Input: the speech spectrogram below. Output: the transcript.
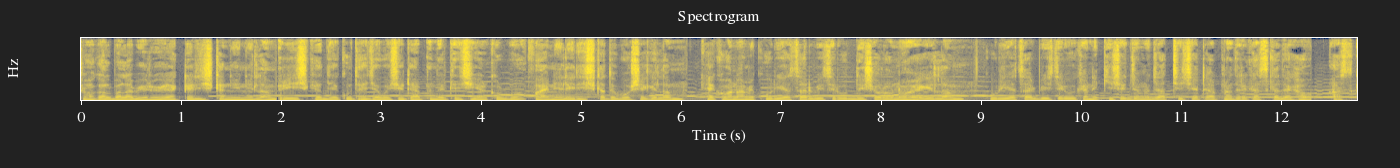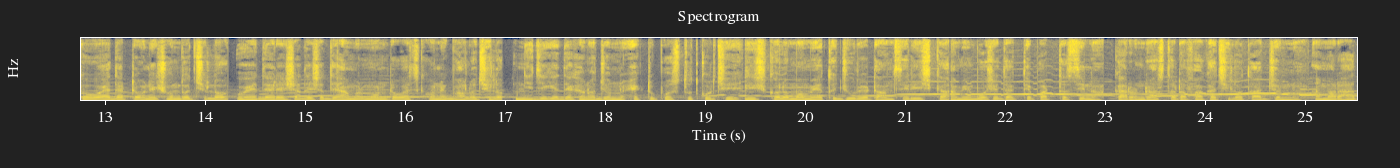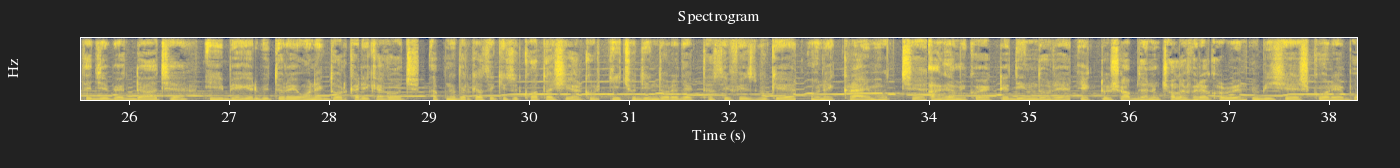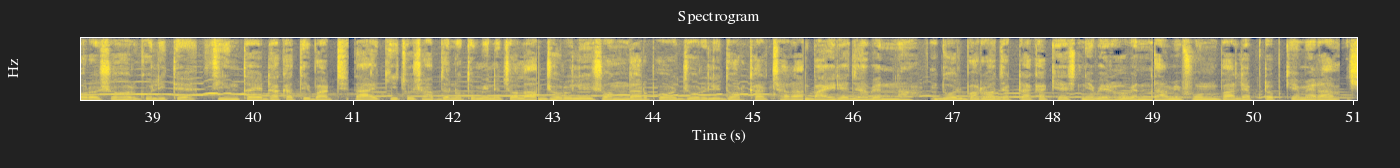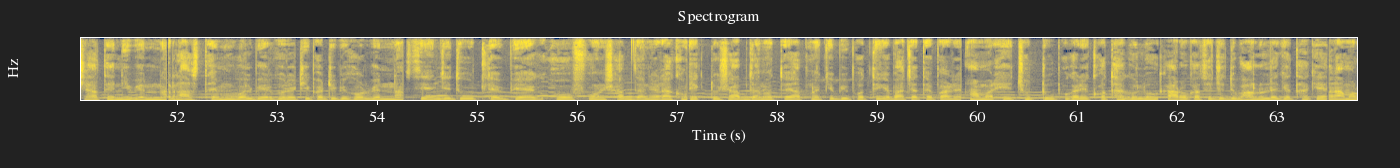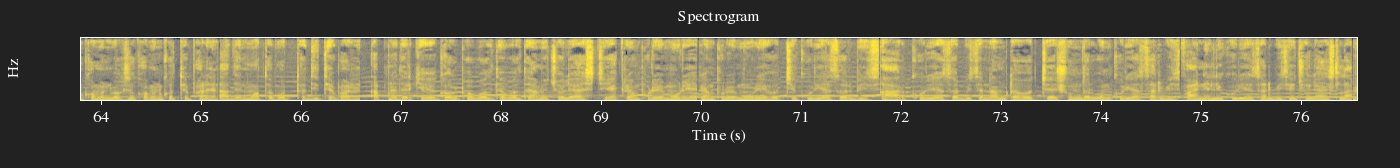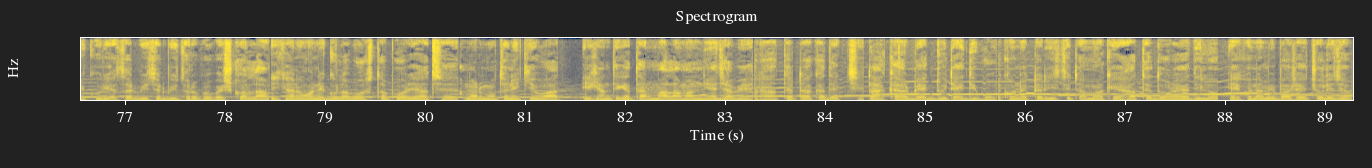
সকালবেলা বের হয়ে একটা রিক্সা নিয়ে নিলাম। রিক্সা দিয়ে কোথায় যাব সেটা আপনাদেরকে শেয়ার করব। ফাইনালি রিক্সাতে বসে গেলাম। এখন আমি কুরিয়ার সার্ভিসের উদ্দেশ্যে রওনা হয়ে গেলাম। কুরিয়ার সার্ভিসের ওইখানে কিসের জন্য যাচ্ছি সেটা আপনাদের কাছে দেখাবো। আজকে ওয়েদারটা অনেক সুন্দর ছিল। ওয়েদারের সাথে সাথে আমার মনটাও আজকে অনেক ভালো ছিল। নিজেকে দেখানোর জন্য একটু প্রস্তুত করছি। রিস্কলা মামা এত জোরে টানছে রিস্কা আমি বসে থাকতে পারতাছি না। কারণ রাস্তাটা ফাঁকা ছিল তার জন্য। আমার হাতে যে ব্যাগটা আছে এই ব্যাগের ভিতরে অনেক দরকারি কাগজ। আপনাদের কাছে কিছু কথা শেয়ার করি। কিছুদিন ধরে দেখতেছি ফেসবুকে অনেক ক্রাইম হচ্ছে। আগামী কয়েকটা দিন ধরে একটু সাবধানে চলাফেরা করবেন। বিশেষ করে বড় শহর গুলিতে চিন্তায় ডাকাতি বাড়ছে। তাই কিছু সাবধানতা মেনে চলা জরুরি। সন্ধ্যার পর জরুরি দরকার ছাড়া বাইরে যাবেন না। দশ বারো হাজার টাকা ক্যাশ নিয়ে বের হবেন দামি ফোন বা ল্যাপটপ ক্যামেরা সাথে নিবেন না। রাস্তায় মোবাইল বের করে টিপাটিপি করবেন না। সিএনজিতে উঠলে ব্যাগ ও ফোন সাবধানে রাখুন একটু সাবধানতে আপনাকে বিপদ থেকে বাঁচাতে পারে। আমার এই ছোট্ট উপকারী কথাগুলো কারও কাছে যদি ভালো লেগে থাকে আর আমার কমেন্ট বক্সে কমেন্ট করতে পারে। তাদের মতামতটা দিতে পারে। আপনাদেরকে গল্প বলতে বলতে আমি চলে আসছি একরামপুরের মোড়ে। একরামপুরের মোড়ে হচ্ছে কুরিয়ার সার্ভিস। আর কুরিয়ার সার্ভিসের নামটা হচ্ছে Sundarban courier service. Finally courier সার্ভিসে চলে আসলাম। আমি কুরিয়ার সার্ভিসের ভিতরে প্রবেশ করলাম। এখানে অনেকগুলা বস্তা পড়ে আছে। আমার মতনে কেউ আত এখান থেকে তার মালামাল নিয়ে যাবে। আর হাতে টাকা দেখছে। টাকা আর ব্যাগ দুইটাই দিব। এখন একটা রিসিট আমাকে হাতে ধরায় দিল। এখন আমি বাসায় চলে যাব।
